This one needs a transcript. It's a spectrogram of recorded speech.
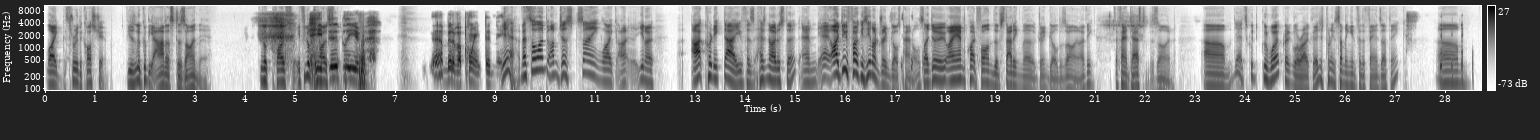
like through the costume. If you look at the artist design there, if you look closely, if you look He closely, did leave a bit of a point, didn't he? yeah, that's all. I'm, I'm just saying, like, I, you know, art critic Dave has, has noticed it, and uh, I do focus in on Dreamgirls panels. I do. I am quite fond of studying the Dreamgirl design. I think it's a fantastic design. Um, yeah, it's good good work, Greg LaRocque. They're just putting something in for the fans. I think. Um,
